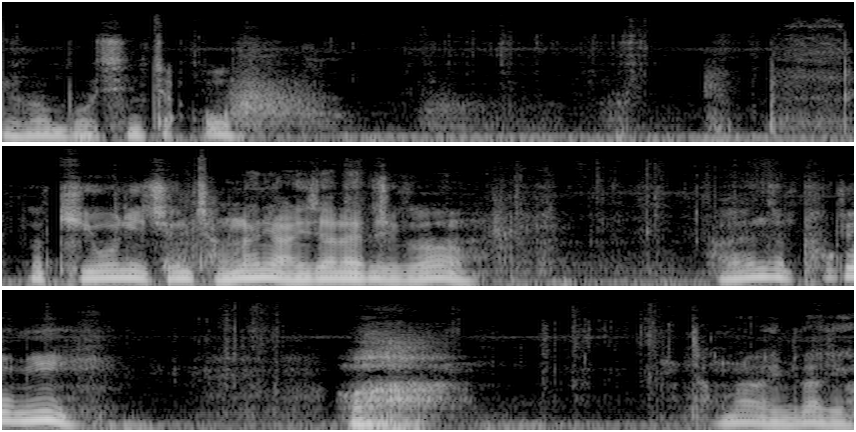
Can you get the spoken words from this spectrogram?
이거 뭐 진짜 오. 기온이 지금 장난이 아니잖아요, 지금. 완전 폭염이. 와. 장난 아닙니다 지금.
